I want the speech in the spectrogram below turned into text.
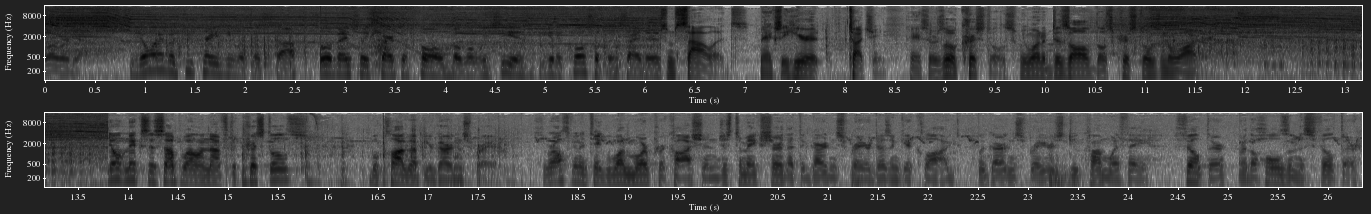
Forward, yes. You don't want to go too crazy with this stuff. It'll eventually start to foam, but what we see is if you get a close-up inside, there's some solids. You actually hear it touching. Okay, so there's little crystals. We want to dissolve those crystals in the water. Don't mix this up well enough, the crystals will clog up your garden sprayer. So we're also going to take one more precaution just to make sure that the garden sprayer doesn't get clogged. The garden sprayers do come with a filter, where the holes in this filter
